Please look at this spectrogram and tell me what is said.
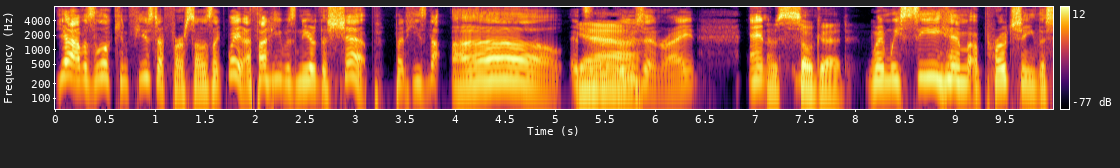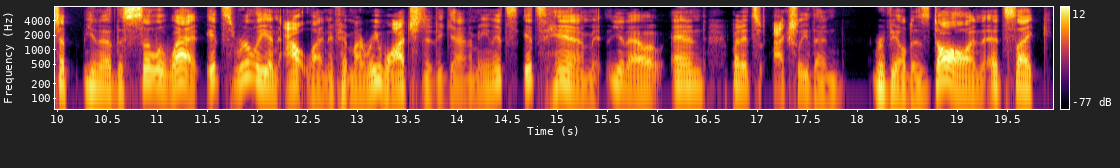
Yeah, I was a little confused at first. I was like, "Wait, I thought he was near the ship, but he's not." Oh, it's yeah. an illusion, right? And it was so good. When we see him approaching the you know, the silhouette, it's really an outline of him. I rewatched it again. I mean, it's it's him, you know, and but it's actually then revealed as Dal, and it's like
